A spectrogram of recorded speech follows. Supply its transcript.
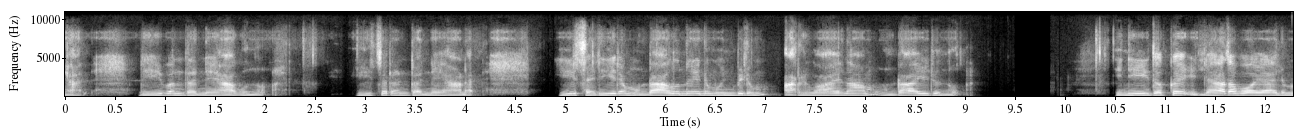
ഞാൻ. ദൈവം തന്നെ ആകുന്നു. ഈശ്വരൻ തന്നെയാണ്. ഈ ശരീരം ഉണ്ടാകുന്നതിന് മുൻപിലും അറിവായ നാം ഉണ്ടായിരുന്നു. ഇനി ഇതൊക്കെ ഇല്ലാതെ പോയാലും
